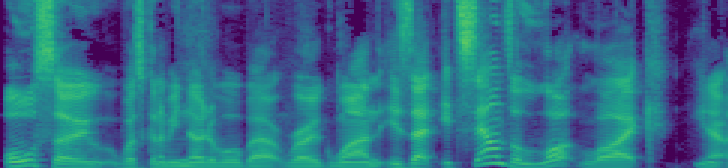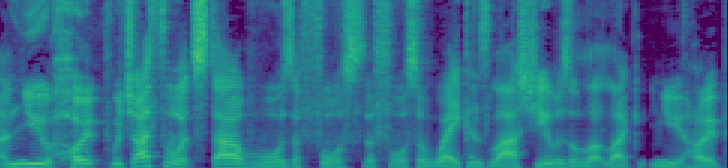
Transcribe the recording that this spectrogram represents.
also, what's going to be notable about Rogue One is that it sounds a lot like you know, A New Hope, which I thought Star Wars: A Force, The Force Awakens last year was a lot like New Hope.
